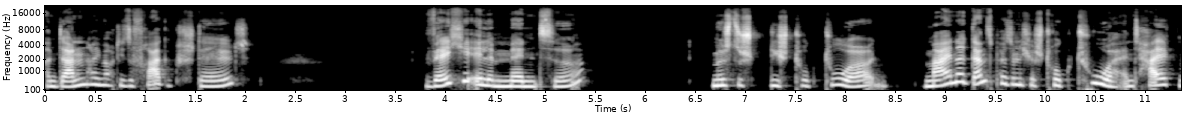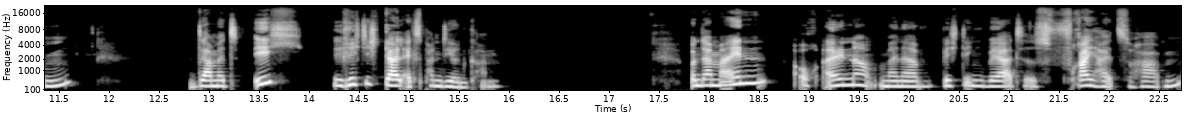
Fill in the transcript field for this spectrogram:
Und dann habe ich mir auch diese Frage gestellt, welche Elemente müsste die Struktur, meine ganz persönliche Struktur enthalten, damit ich richtig geil expandieren kann. Und da meinen auch einer meiner wichtigen Werte ist, Freiheit zu haben,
